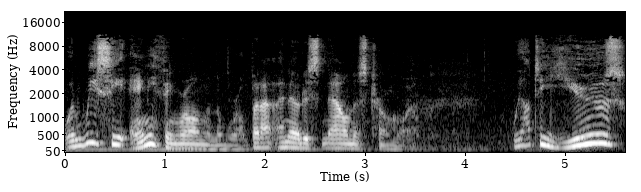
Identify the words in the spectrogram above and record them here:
when we see anything wrong in the world, but I, I notice now in this turmoil, we ought to use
